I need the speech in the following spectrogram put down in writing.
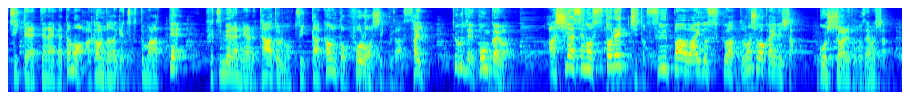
Twitter やってない方もアカウントだけ作ってもらって説明欄にあるタートルの Twitter アカウントをフォローしてください。ということで今回は足痩せのストレッチとスーパーワイドスクワットの紹介でした。ご視聴ありがとうございました。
